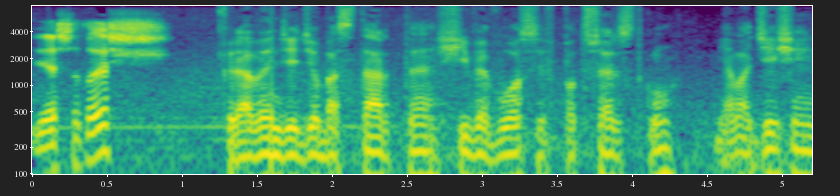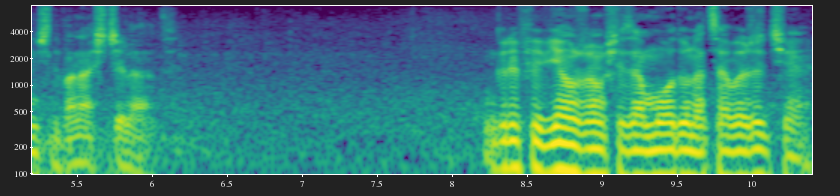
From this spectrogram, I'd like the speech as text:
Jeszcze coś? Krawędzie dzioba starte, siwe włosy w podszerstku. Miała 10-12 lat. Gryfy wiążą się za młodu na całe życie.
